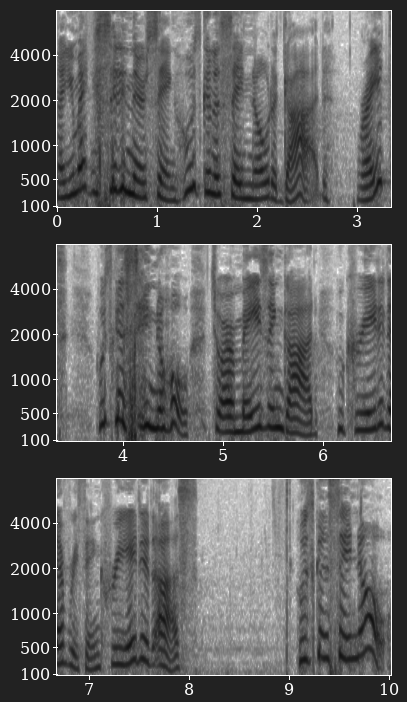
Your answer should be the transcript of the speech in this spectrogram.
Now, you might be sitting there saying, Who's going to say no to God, right? Who's going to say no to our amazing God who created everything, created us? Who's going to say no?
